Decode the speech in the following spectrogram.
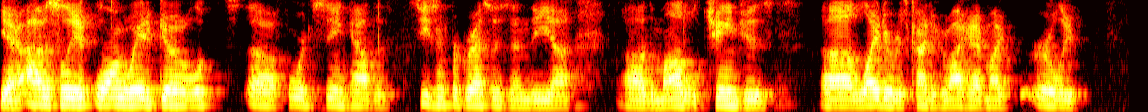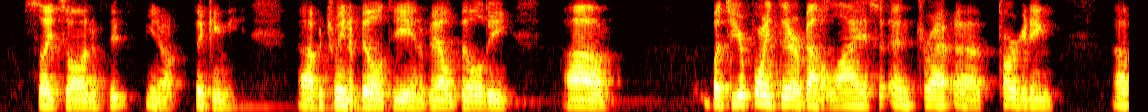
Yeah, obviously, a long way to go. Look uh, forward to seeing how the season progresses and the uh, uh, the model changes. Uh, Leiter is kind of who I had my early sights on, you know, thinking uh, between ability and availability. Um, but to your point there about Elias and tra- uh, targeting uh,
